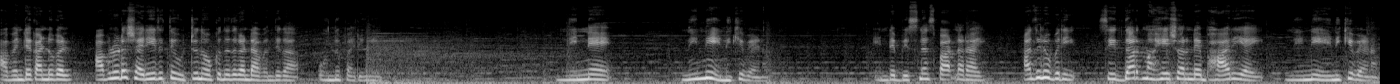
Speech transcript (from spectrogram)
അവന്റെ കണ്ണുകൾ അവളുടെ ശരീരത്തെ ഉറ്റുനോക്കുന്നത് കണ്ട അവന്തിക ഒന്ന് പരുങ്ങി. നിന്നെ നിന്നെ എനിക്ക് വേണം. എന്റെ ബിസിനസ് പാർട്ട്ണറായി അതിലുപരി സിദ്ധാർത്ഥ് മഹേശ്വറിന്റെ ഭാര്യയായി നിന്നെ എനിക്ക് വേണം.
